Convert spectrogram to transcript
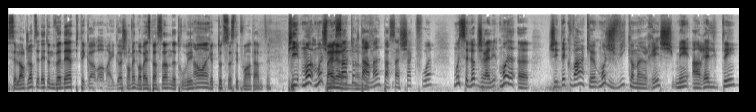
c'est leur job, c'est d'être une vedette, puis t'es comme, oh my gosh, je suis tombé une mauvaise personne de trouver Ah ouais. que tout ça, c'est épouvantable, tu sais. Puis moi, moi je Ben me là, sens tout le mauvaise. temps mal parce qu'à chaque fois, moi, c'est là que je réalise. Moi, euh, j'ai découvert que moi, je vis comme un riche, mais en réalité, euh,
